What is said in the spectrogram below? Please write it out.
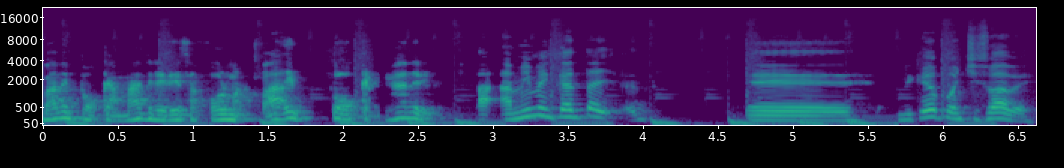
va de poca madre de esa forma. Va Ah. de poca madre. A, a mí me encanta. Eh, mi querido Ponchi Suave.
